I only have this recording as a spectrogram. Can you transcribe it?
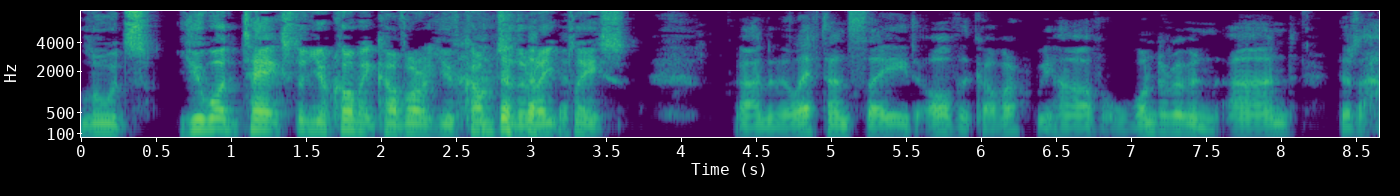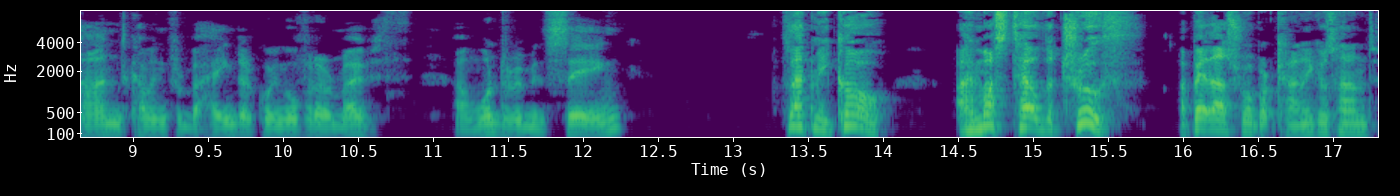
Loads. You want text on your comic cover, you've come to the right place. And on the left hand side of the cover, we have Wonder Woman, and there's a hand coming from behind her going over her mouth. And Wonder Woman saying, Let me go. I must tell the truth. I bet that's Robert Kanigher's hand.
